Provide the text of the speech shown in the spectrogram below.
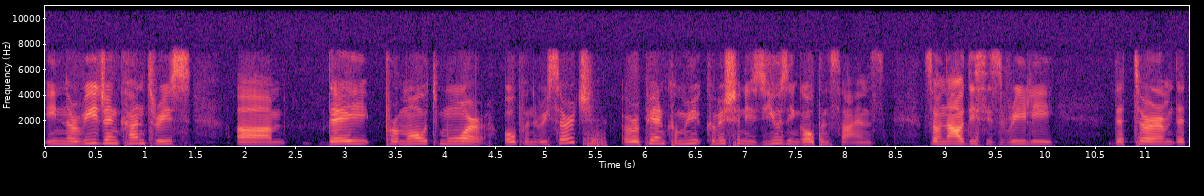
In Norwegian countries, um, they promote more open research. European Com Commission is using open science. So now this is really the term that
